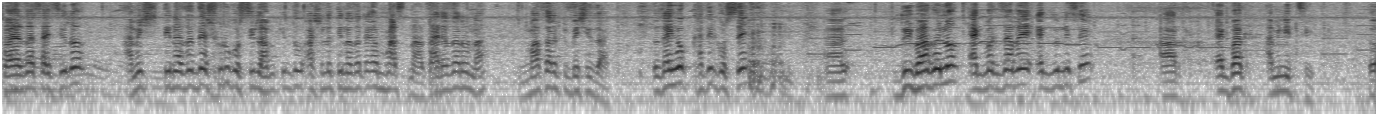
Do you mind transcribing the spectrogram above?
ছয় হাজার চাইছিল। আমি তিন হাজার দিয়ে শুরু করছিলাম, কিন্তু আসলে তিন হাজার টাকার মাছ না, চার হাজারও না। মাছ আর একটু বেশি যায়। তো যাই হোক, খাতির করছে। দুই ভাগ হইল, এক ভাগ যাবে, একজন নিচে আর এক ভাগ আমি নিচ্ছি। তো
